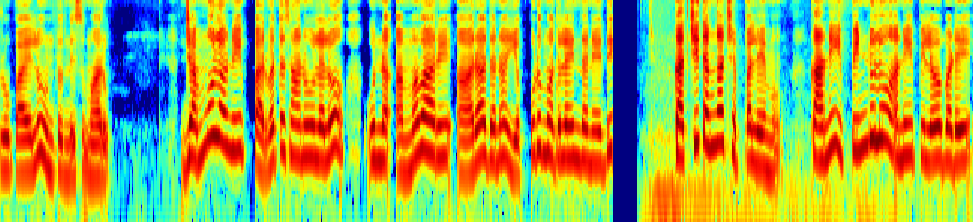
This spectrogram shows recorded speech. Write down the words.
రూపాయలు ఉంటుంది సుమారు. జమ్మూలోని పర్వత సానువులలో ఉన్న అమ్మవారి ఆరాధన ఎప్పుడు మొదలైందనేది ఖచ్చితంగా చెప్పలేము. కానీ పిండులు అని పిలువబడే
